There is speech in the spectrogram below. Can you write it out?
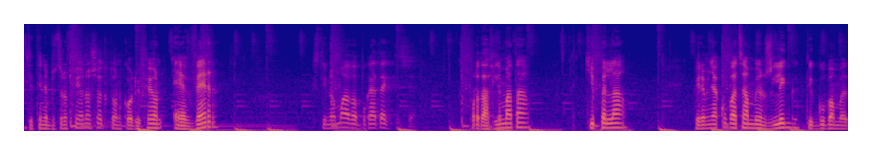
για την επιστροφή ενός εκ των κορυφαίων ever στην ομάδα που κατέκτησε πρωταθλήματα, κύπελα, πήρε μια κούπα Champions League, την κούπα με,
